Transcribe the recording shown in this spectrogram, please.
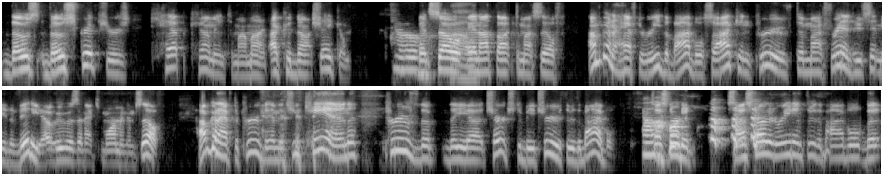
those those scriptures kept coming to my mind. I could not shake them. Oh. And so, Wow. and I thought to myself, I'm going to have to read the Bible so I can prove to my friend who sent me the video, who was an ex Mormon himself, I'm going to have to prove to him that you can prove the the uh, church to be true through the Bible. So I Oh. started, so I started reading through the Bible, but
